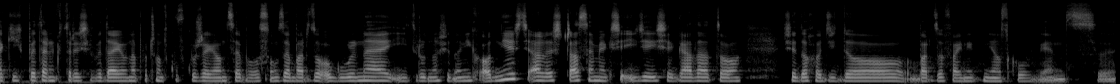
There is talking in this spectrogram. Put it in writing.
takich pytań, które się wydają na początku wkurzające, bo są za bardzo ogólne i trudno się do nich odnieść, ale z czasem, jak się idzie i się gada, to się dochodzi do bardzo fajnych wniosków, więc y,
